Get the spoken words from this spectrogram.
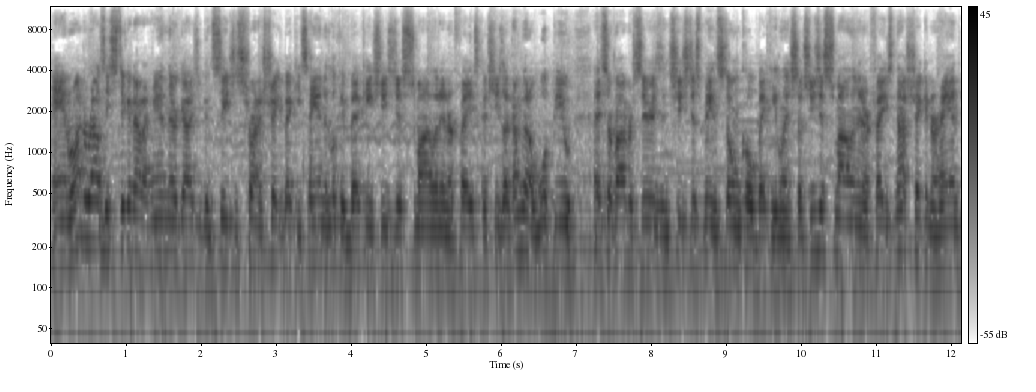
And Ronda Rousey sticking out a hand there, guys. You can see she's trying to shake Becky's hand, and look at Becky. She's just smiling in her face because she's like, I'm going to whoop you at Survivor Series, and she's just being Stone Cold Becky Lynch. So she's just smiling in her face, not shaking her hand,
